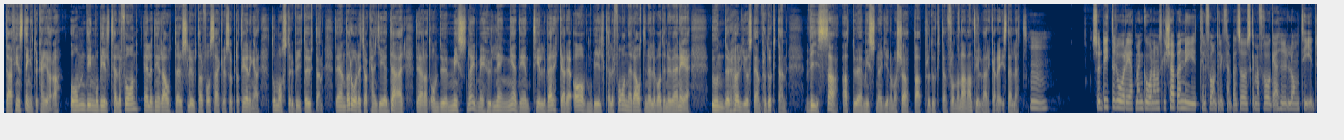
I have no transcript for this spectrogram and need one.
där finns det inget du kan göra. Om din mobiltelefon eller din router slutar få säkerhetsuppdateringar, då måste du byta ut den. Det enda rådet jag kan ge där, det är att om du är missnöjd med hur länge din tillverkare av mobiltelefonen, routern eller vad det nu än är, underhöll just den produkten, visa att du är missnöjd genom att köpa produkten från någon annan tillverkare istället. Mm. Så ditt råd är att man går när man ska köpa en ny telefon till exempel så ska man fråga hur lång tid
